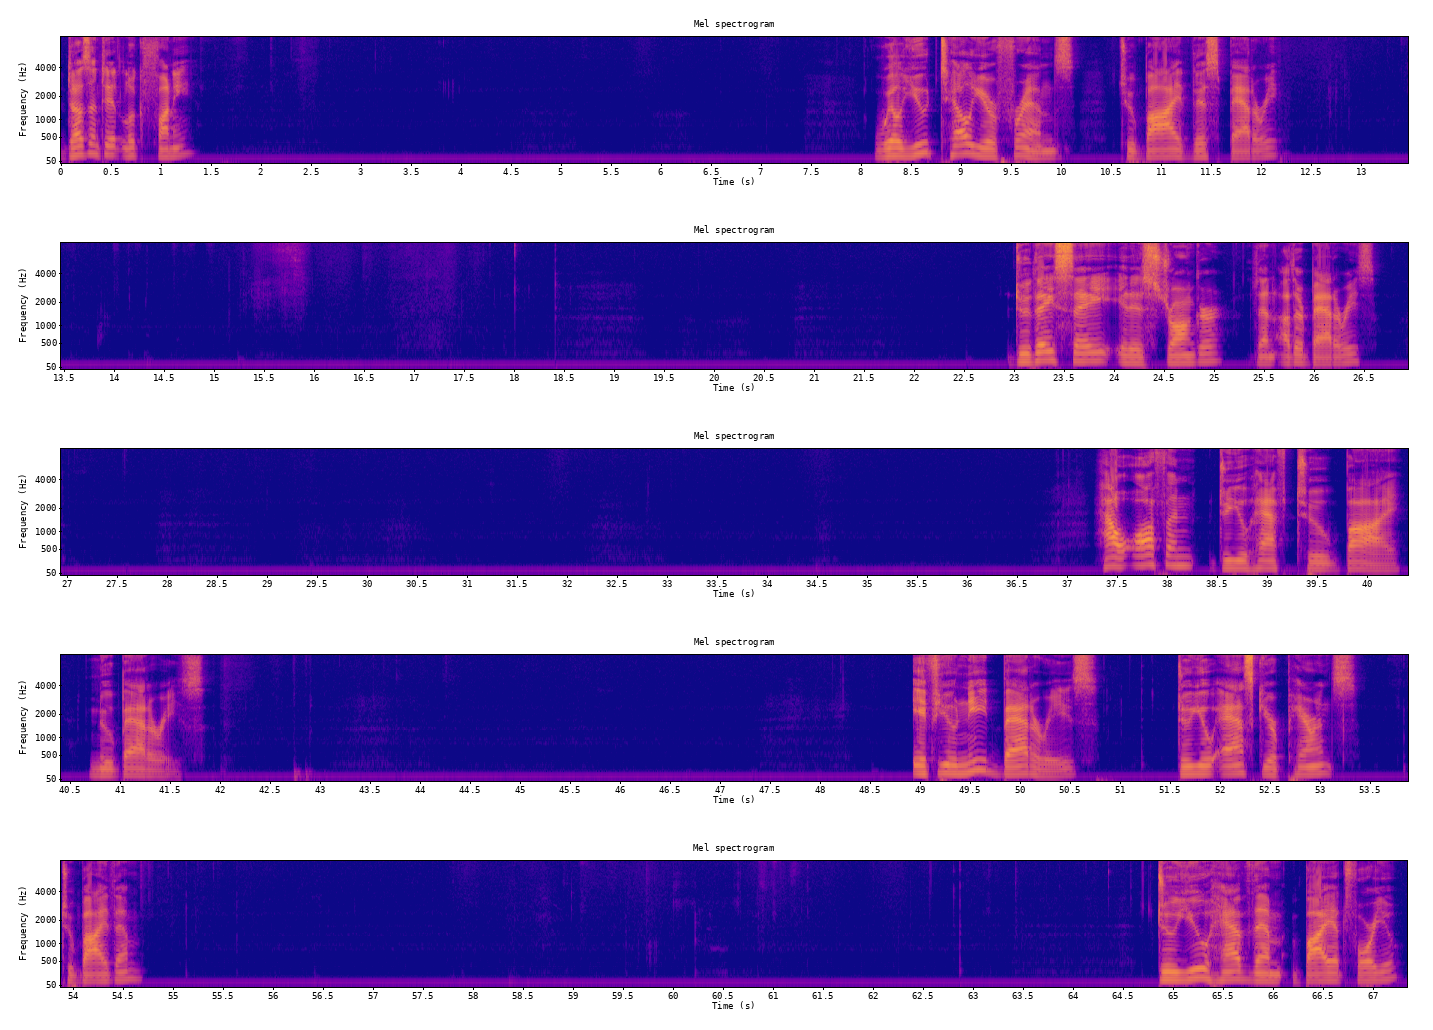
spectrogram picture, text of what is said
Doesn't it look funny? Will you tell your friends to buy this battery? Do they say it is stronger than other batteries? How often do you have to buy new batteries? If you need batteries, do you ask your parents to buy them? Do you have them buy it for you?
